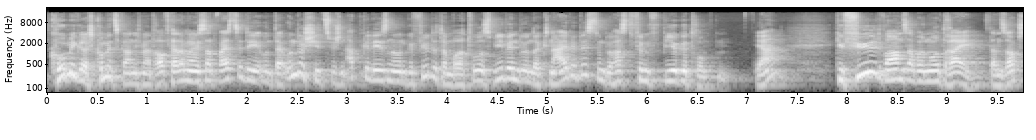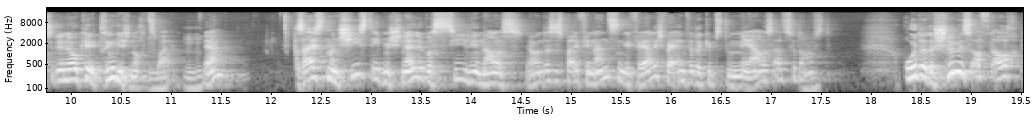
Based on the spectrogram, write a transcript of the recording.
Komiker, ich komme jetzt gar nicht mehr drauf, der hat mal gesagt, weißt du, die, und der Unterschied zwischen abgelesener und gefühlter Temperatur ist wie wenn du in der Kneipe bist und du hast fünf Bier getrunken. Ja? Gefühlt waren es aber nur drei. Dann sagst du dir, okay, trinke ich noch zwei. Mhm. Ja? Das heißt, man schießt eben schnell übers Ziel hinaus. Ja? Und das ist bei Finanzen gefährlich, weil entweder gibst du mehr aus, als du darfst. Oder das Schlimme ist oft auch,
